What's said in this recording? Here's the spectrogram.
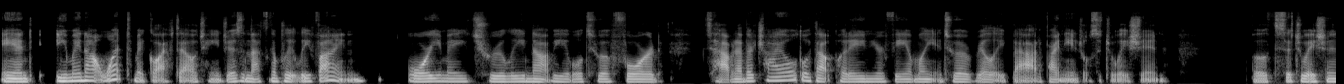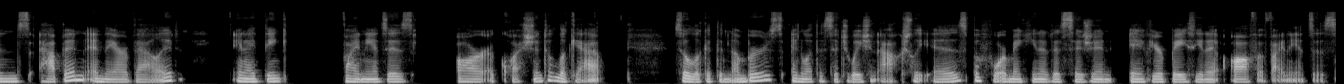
And you may not want to make lifestyle changes, and that's completely fine. Or you may truly not be able to afford to have another child without putting your family into a really bad financial situation. Both situations happen and they are valid. And I think finances are a question to look at. So look at the numbers and what the situation actually is before making a decision if you're basing it off of finances.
